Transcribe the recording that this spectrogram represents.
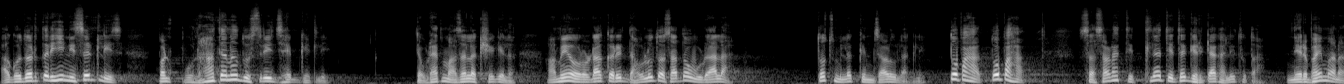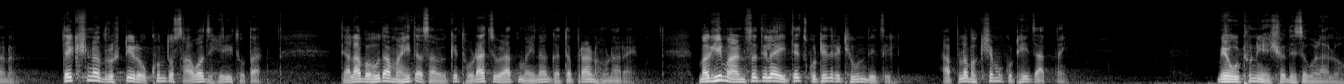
अगोदर तर ही निसटलीच पण पुन्हा त्यानं दुसरी झेप घेतली. तेवढ्यात माझं लक्ष गेलं. आम्ही ओरडा करीत धावलो तसा तो उडाला. तोच मिलक किंचाळू लागली. तो पहा तो पहा. ससाणा तिथल्या तिथं गिरट्या घालीत होता. निर्भयमानानं. तीक्ष्ण दृष्टी रोखून तो सावज हेरीत होता. त्याला बहुधा माहीत असावं की थोड्याच वेळात मैना गतप्राण होणार आहे. मग ही माणसं तिला इथेच कुठेतरी ठेवून देतील. आपलं भक्ष्य मग कुठेही जात नाही. मी उठून यशोदेजवळ आलो.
